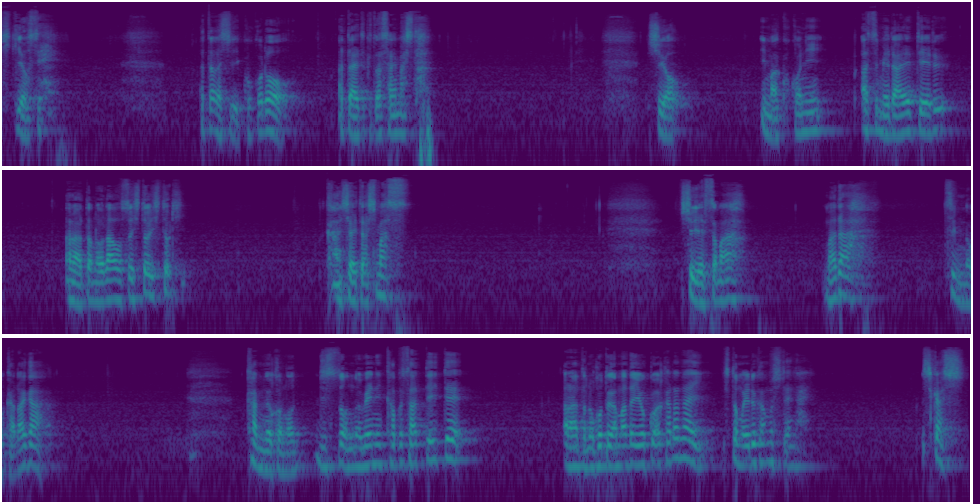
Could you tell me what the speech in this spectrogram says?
引き寄せ新しい心を与えてくださいました。主よ今ここに集められているあなたのラオス一人一人感謝いたします。主イエス様まだ罪の殻が神の子の実存の上にかぶさっていてあなたのことがまだよくわからない人もいるかもしれない。しかし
